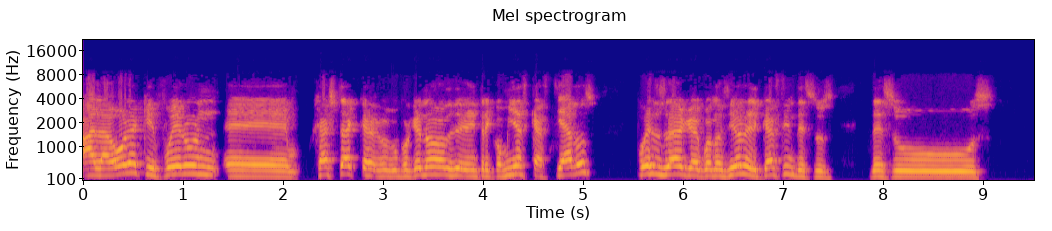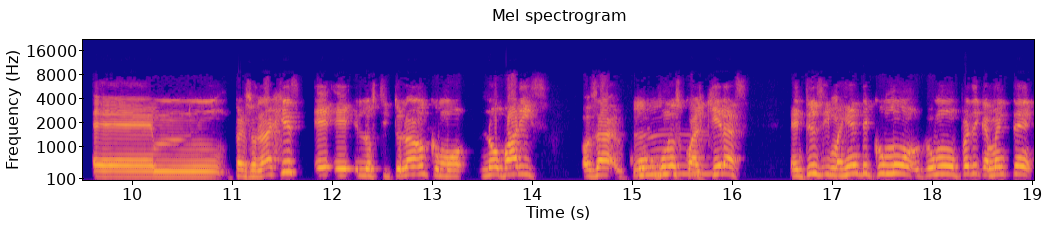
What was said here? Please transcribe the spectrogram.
a la hora que fueron, eh, hashtag, ¿por qué no, entre comillas, casteados? Pues, o sea, que cuando hicieron el casting de sus, de sus em, personajes, eh, eh, los titularon como nobodies, o sea, unos mm. cualquieras entonces, imagínate cómo, cómo prácticamente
